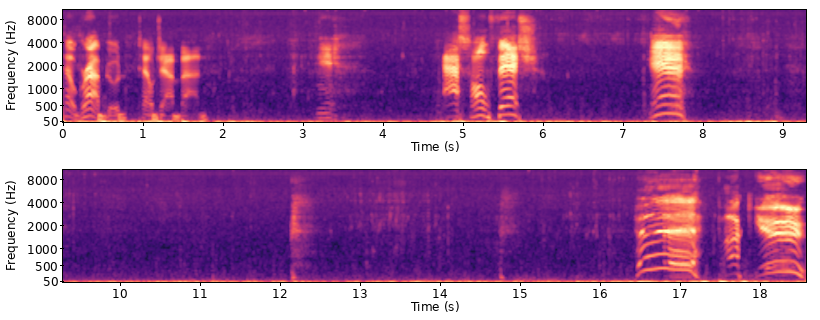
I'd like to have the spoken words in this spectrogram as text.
Tail grab good, tail jab bad. Yeah. Asshole fish! Yeah. Fuck you!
